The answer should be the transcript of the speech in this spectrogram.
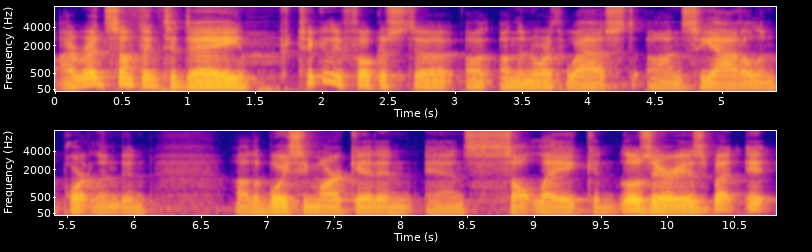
I read something today, particularly focused uh, on the Northwest, on Seattle and Portland and uh, the Boise market and, and Salt Lake and those areas, but it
